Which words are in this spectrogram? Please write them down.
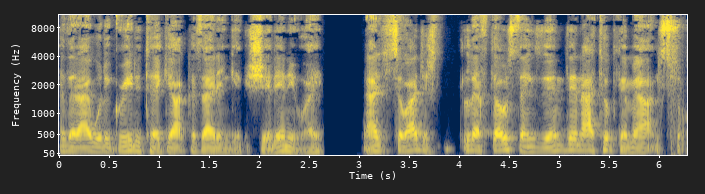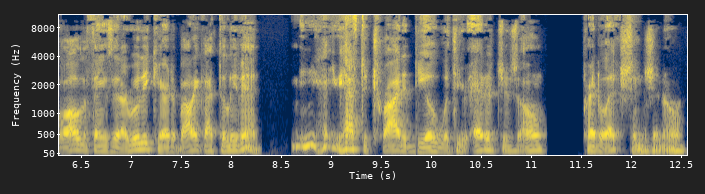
and that I would agree to take out because I didn't give a shit anyway. I, so I just left those things in. Then I took them out. And so all the things that I really cared about, I got to leave in. You have to try to deal with your editor's own predilections, you know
